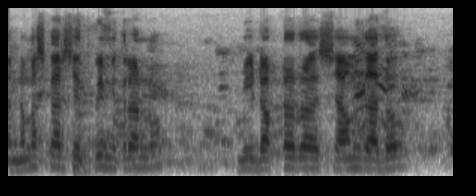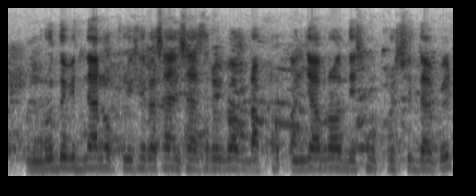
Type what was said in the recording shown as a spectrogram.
नमस्कार शेतकरी मित्रांनो मी डॉक्टर श्याम जाधव मृदविज्ञान व कृषी रसायनशास्त्र विभाग डॉक्टर पंजाबराव देशमुख कृषी विद्यापीठ.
